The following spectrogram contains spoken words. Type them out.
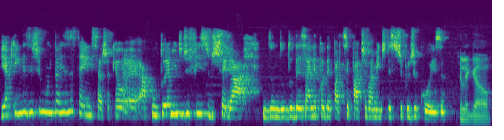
E aqui ainda existe muita resistência. Acha que é, a cultura é muito difícil de chegar do, do, designer poder participar ativamente desse tipo de coisa. Que legal.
